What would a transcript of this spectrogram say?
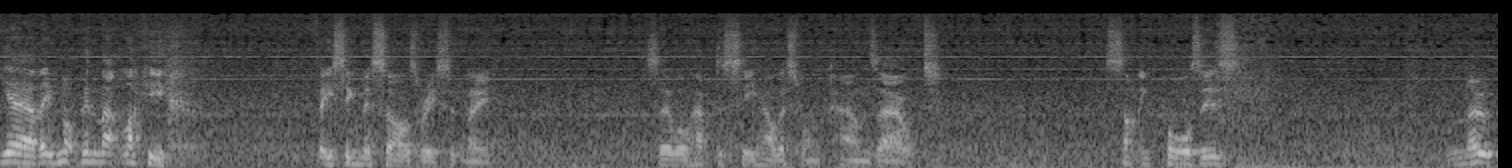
yeah, they've not been that lucky facing missiles recently. So we'll have to see how this one pans out. Something pauses. Nope.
